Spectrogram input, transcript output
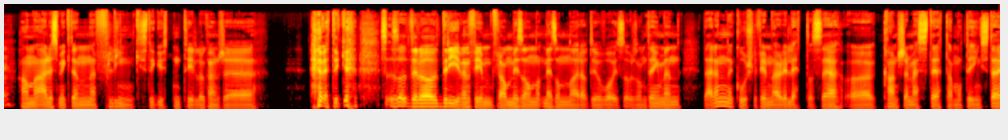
han er liksom ikke den flinkeste gutten til å kanskje Jeg vet ikke. Så, så til å drive en film fram i sånn, med sånn narrativ voiceover og sånne ting. Men det er en koselig film. Det er veldig lett å se. Og kanskje mest retta mot de yngste.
